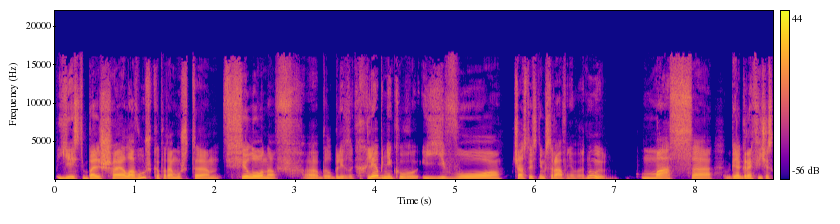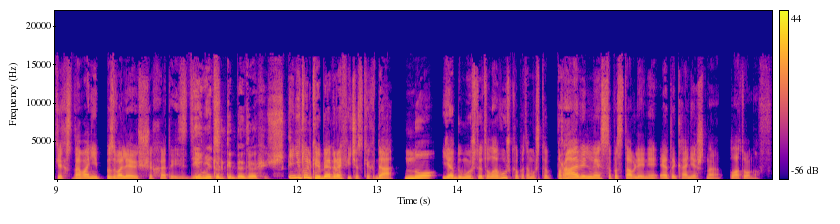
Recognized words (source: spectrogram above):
Есть большая ловушка, потому что Филонов э, был близок к Хлебникову, и его часто с ним сравнивают. Ну, масса биографических оснований, позволяющих это сделать. И не только биографических. И не только биографических, да. Но я думаю, что это ловушка, потому что правильное сопоставление – это, конечно, Платонов.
